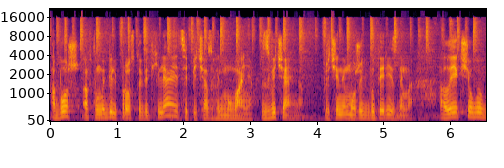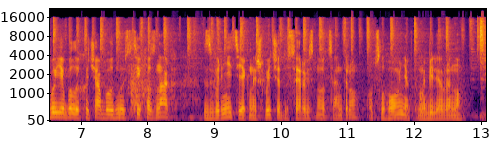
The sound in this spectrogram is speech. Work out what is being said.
Або ж автомобіль просто відхиляється під час гальмування. Звичайно, причини можуть бути різними. Але якщо ви виявили хоча б одну з цих ознак, зверніться якнайшвидше до сервісного центру обслуговування автомобілів Renault.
